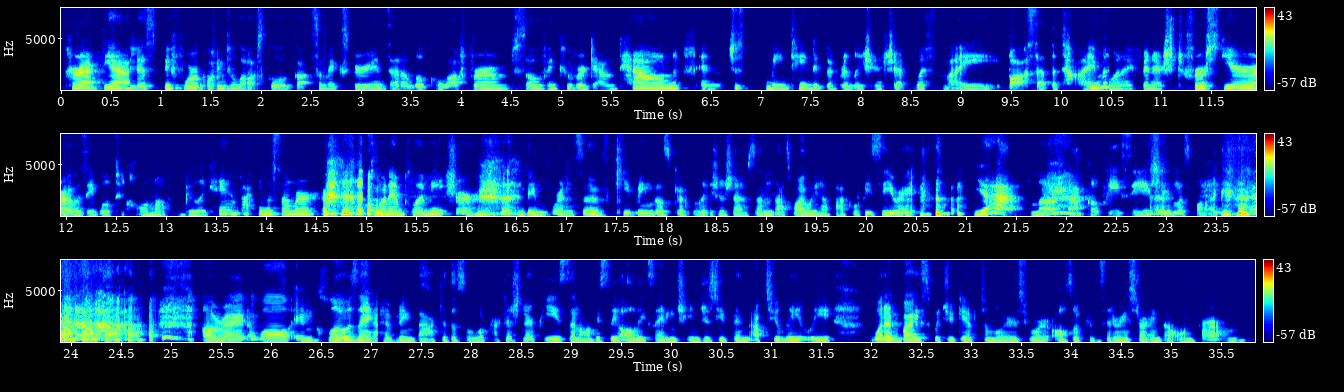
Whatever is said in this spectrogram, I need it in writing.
Correct. Yeah. Just before going to law school, got some experience at a local law firm, so Vancouver downtown, and just maintained a good relationship with my boss at the time. When I finished first year, I was able to call him up and be like, hey, I'm back in the summer. Do you want to employ me? Sure. the importance of keeping those good relationships. And that's why we have FACL BC, right? yeah. Love FACL BC. Shameless plug. all right. Well, in closing, pivoting back to the solo practitioner piece and obviously all the exciting changes you've been up to lately, what advice would you give to lawyers who are also considering starting their own firm?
